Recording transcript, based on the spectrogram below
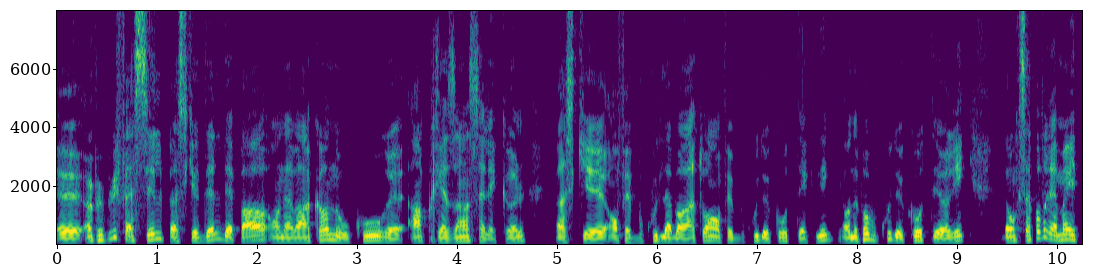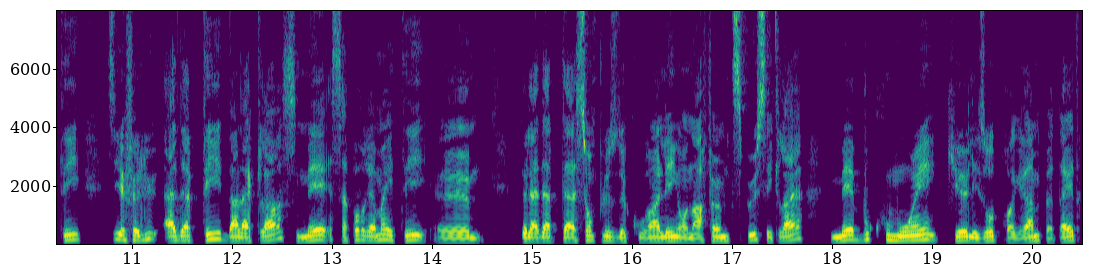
euh, un peu plus facile parce que dès le départ, on avait encore nos cours euh, en présence à l'école parce qu'on fait beaucoup de laboratoires, on fait beaucoup de cours techniques, on n'a pas beaucoup de cours théoriques. Donc, ça n'a pas vraiment été, il a fallu adapter dans la classe, mais ça n'a pas vraiment été euh, de l'adaptation plus de cours en ligne. On en fait un petit peu, c'est clair, mais beaucoup moins que les autres programmes peut-être.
